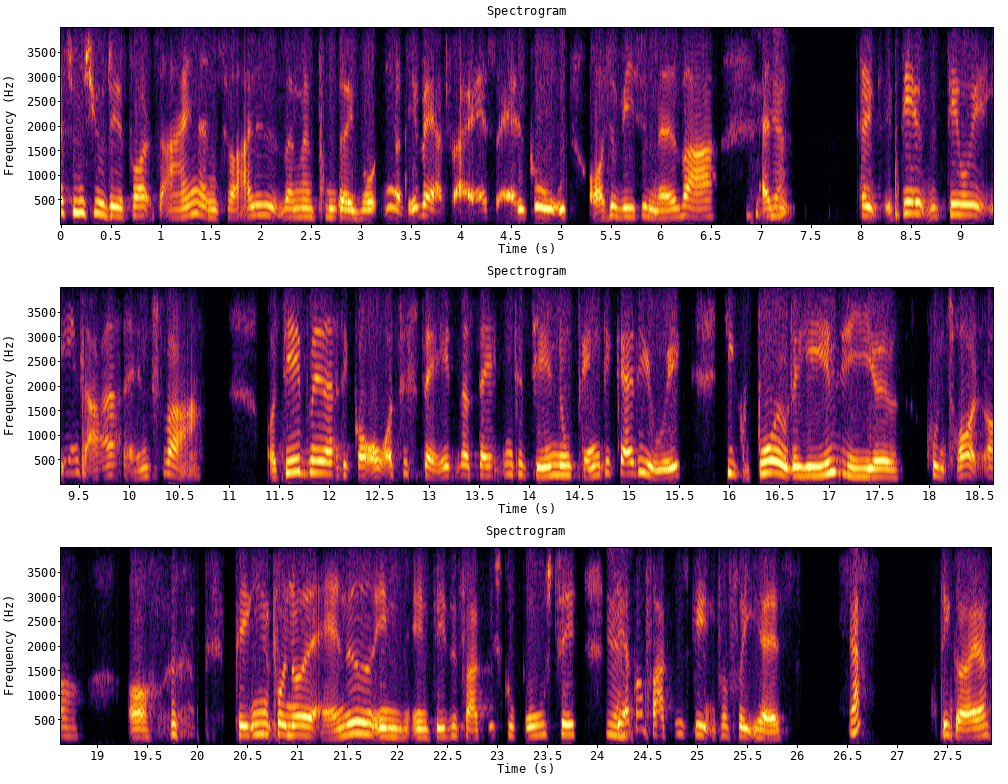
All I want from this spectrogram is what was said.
Jeg synes jo, det er folks egen ansvarlighed, hvad man putter i munden, og det vil altså altså alkohol, også visse madvarer. Altså, Ja. Det, det, er jo ens eget ansvar. Og det med, at det går over til staten, og staten kan tjene nogle penge, det kan de jo ikke. De bruger jo det hele i øh, kontrol og, og penge på noget andet, end, end det, det faktisk skulle bruges til. Ja. Jeg går faktisk ind for fri has. Ja. Det gør jeg.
